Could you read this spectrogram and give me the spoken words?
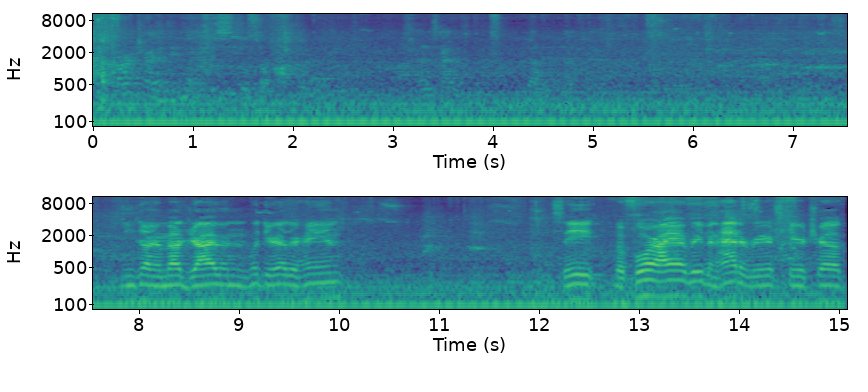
I started trying to do that, it just feels so awkward. I just haven't done it enough. You talking about driving with your other hand? See, before I ever even had a rear steer truck,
